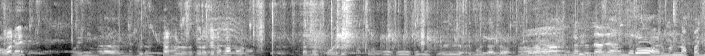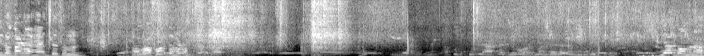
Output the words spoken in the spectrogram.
હવે ને. કોઈની મેળા અંદર છોડો ચલો બાપુ તમે કોઈ ઠાકોર ઓહો હો જય હરમન દાદા હરમન. અંદર હનુમાન ના પજ લગાડવા હાથ દે તમને. હા વાખો તો હડો ક્યાં ગામના.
